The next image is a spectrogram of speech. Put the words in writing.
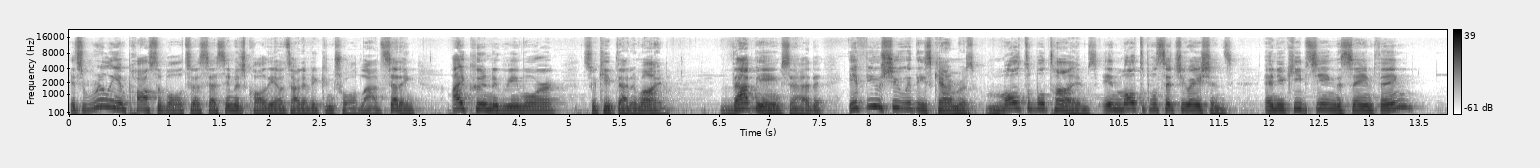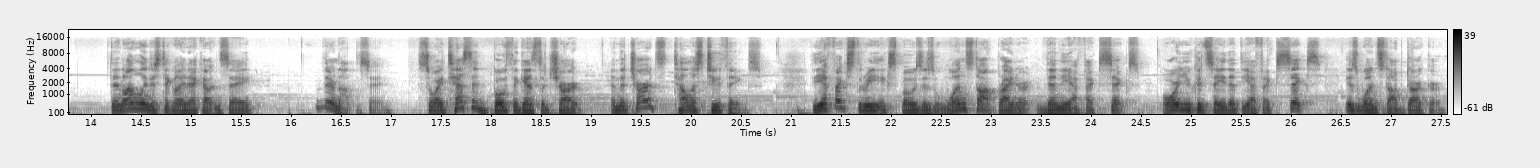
it's really impossible to assess image quality outside of a controlled lab setting. I couldn't agree more, so keep that in mind. That being said, if you shoot with these cameras multiple times in multiple situations, and you keep seeing the same thing, then I'm willing to stick my neck out and say, they're not the same. So I tested both against a chart, and the charts tell us two things. The FX3 exposes one stop brighter than the FX6, or you could say that the FX6 is one stop darker.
